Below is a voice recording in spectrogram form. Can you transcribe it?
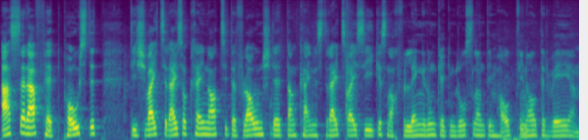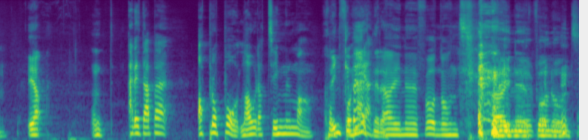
das SRF hat gepostet, die Schweizer Eishockey-Nazi der Frauen steht dank eines 3-2-Sieges nach Verlängerung gegen Russland im Halbfinale der WM. Ja. Und er hat eben apropos, Laura Zimmermann kommt von hier. Eine von uns. Eine von uns.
